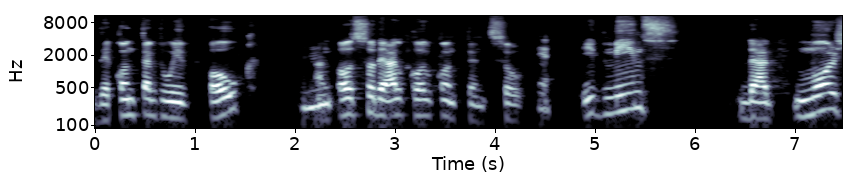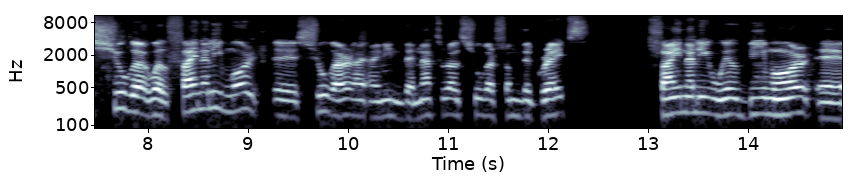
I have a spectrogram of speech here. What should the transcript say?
the contact with oak Mhm. and also the alcohol content. So Yeah. it means that more sugar, well, finally, more uh, sugar, I, I mean, the natural sugar from the grapes, finally will be more uh,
